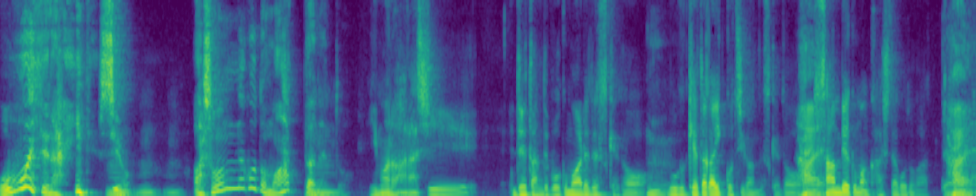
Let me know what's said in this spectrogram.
覚えてないんですよ。うんうんうんあ、そんなこともあったねうんと。今の話出たんで僕もあれですけど、うん僕桁が1個違うんですけど、はい300万貸したことがあって、はい。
